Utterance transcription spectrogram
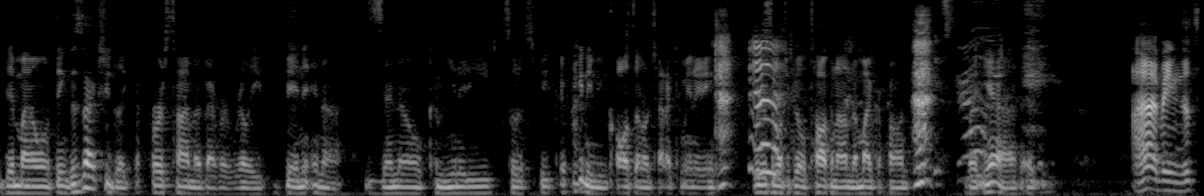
did my own thing. This is actually like the first time I've ever really been in a Zeno community, so to speak. If we can even call Zeno chat a community, where there's a bunch of people talking on the microphone. it's. But yeah, it, I mean, this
